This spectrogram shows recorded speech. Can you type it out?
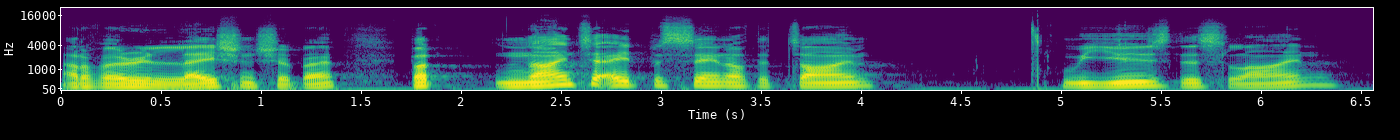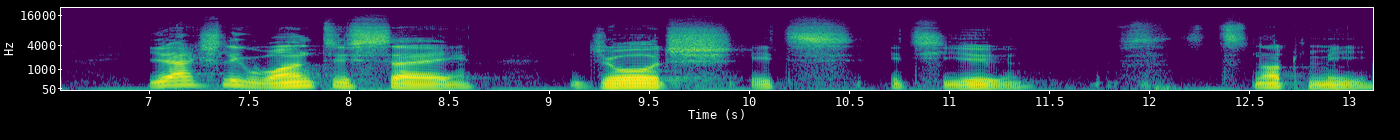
out of a relationship, eh? But 98% of the time, we use this line. You actually want to say, George, it's it's you. It's not me.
